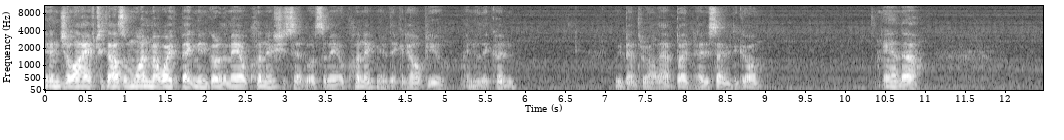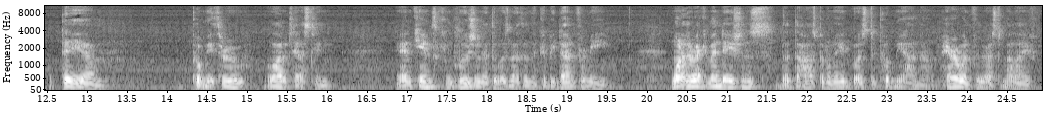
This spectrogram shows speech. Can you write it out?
in July of 2001, my wife begged me to go to the Mayo Clinic. She said, well, it's the Mayo Clinic. Maybe they could help you. I knew they couldn't. We'd been through all that, but I decided to go. And uh, they um, put me through a lot of testing and came to the conclusion that there was nothing that could be done for me. One of the recommendations that the hospital made was to put me on um, heroin for the rest of my life.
